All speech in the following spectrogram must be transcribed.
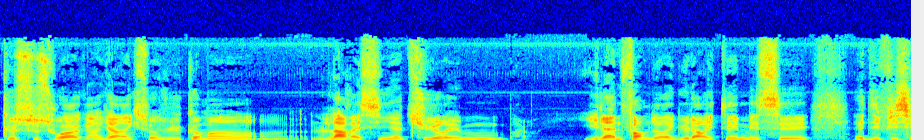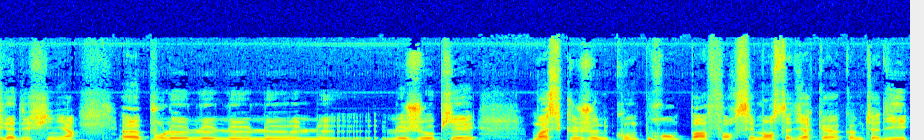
que ce soit un gardien qui soit vu comme un l'arrêt signature et mm, il a une forme de régularité, mais c'est est difficile à définir. Euh, pour le jeu au pied, moi, ce que je ne comprends pas forcément, c'est-à-dire que, comme tu as dit,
